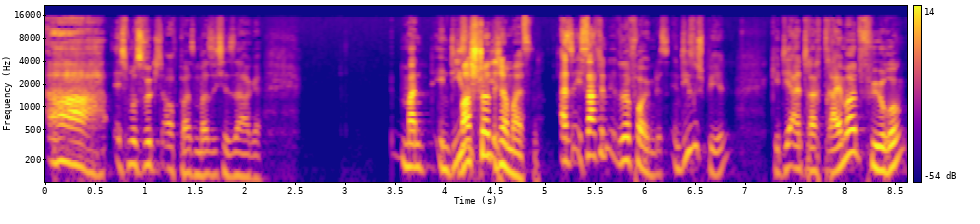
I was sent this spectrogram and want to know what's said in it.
ah, ich muss wirklich aufpassen, was ich hier sage. Man, in diesem was stört Spiel, dich am meisten? also ich sage nur Folgendes. In diesem Spiel geht die Eintracht dreimal in Führung.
